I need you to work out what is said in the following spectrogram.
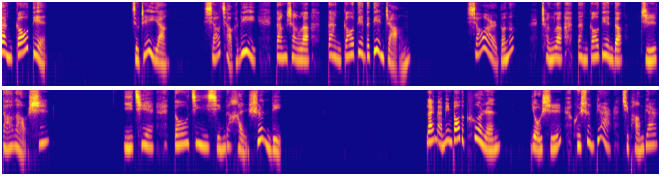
蛋糕店。就这样，小巧克力当上了蛋糕店的店长。小耳朵呢，成了蛋糕店的指导老师。一切都进行的很顺利。来买面包的客人，有时会顺便去旁边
